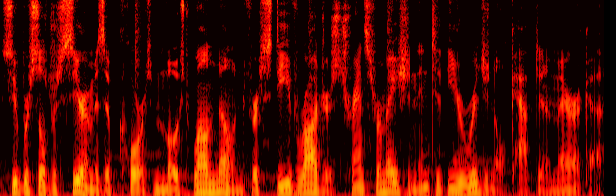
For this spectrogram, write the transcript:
Super Soldier Serum is of course most well known for Steve Rogers' transformation into the original Captain America.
